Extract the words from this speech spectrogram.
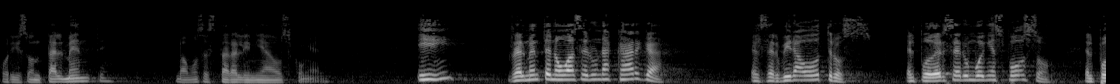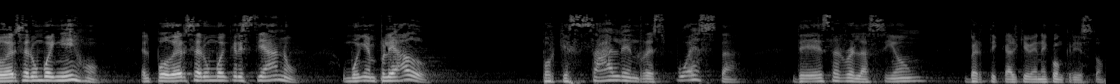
horizontalmente vamos a estar alineados con Él. Y Realmente no va a ser una carga el servir a otros, el poder ser un buen esposo, el poder ser un buen hijo, el poder ser un buen cristiano, un buen empleado, porque sale en respuesta de esa relación vertical que viene con Cristo.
